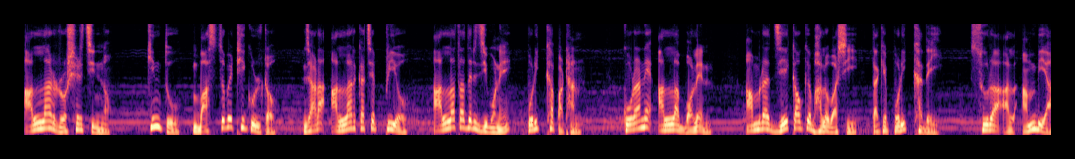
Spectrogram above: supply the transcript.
আল্লাহর রোষের চিহ্ন। কিন্তু বাস্তবে ঠিক উল্টো। যারা আল্লাহর কাছে প্রিয়, আল্লাহ তাদের জীবনে পরীক্ষা পাঠান। কোরআনে আল্লাহ বলেন, আমরা যে কাউকে ভালোবাসি, তাকে পরীক্ষা দেই। সুরা আল আম্বিয়া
